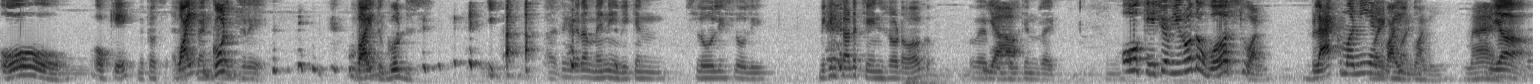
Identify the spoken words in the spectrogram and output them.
Oh, okay. Because White goods. White White goods. yeah. I think there are many. We can slowly, slowly. We can start a change.org where Yeah. people can write. Oh, Keshav, you know the worst one? Black money and White white, money. money. Man. Yeah,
